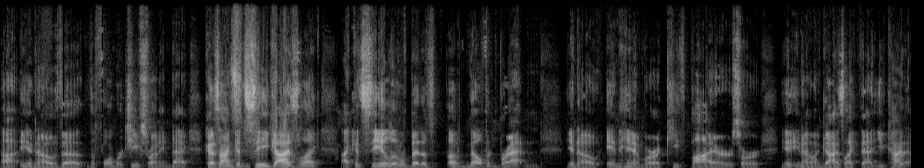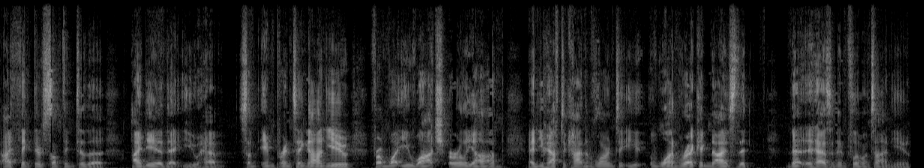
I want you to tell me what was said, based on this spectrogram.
uh, you know, the the former Chiefs running back, because I could see guys like I could see a little bit of of Melvin Bratton, you know, in him, or a Keith Byars or you know, and guys like that. You kind of, I think there's something to the idea that you have some imprinting on you from what you watch early on, and you have to kind of learn to one recognize that that it has an influence on you,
